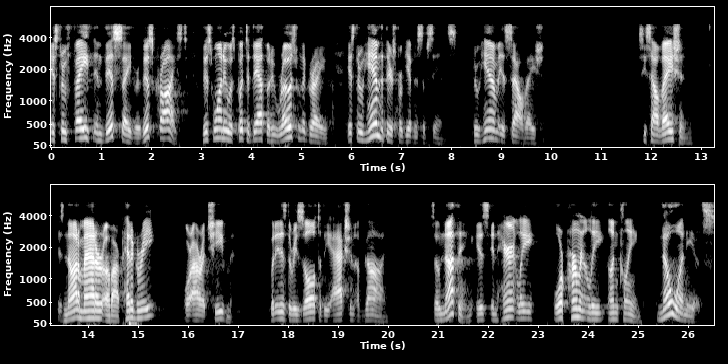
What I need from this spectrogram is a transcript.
it's through faith in this Savior, this Christ, this one who was put to death but who rose from the grave. It's through him that there's forgiveness of sins. Through him is salvation. See, salvation is not a matter of our pedigree or our achievement, but it is the result of the action of God. So nothing is inherently or permanently unclean. No one is.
